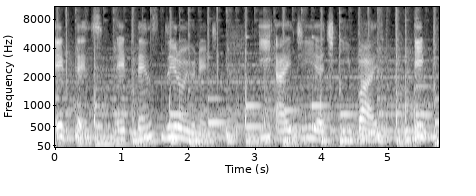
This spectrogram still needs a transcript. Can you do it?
8 tens 8 tens 0 units. E I G H T Y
